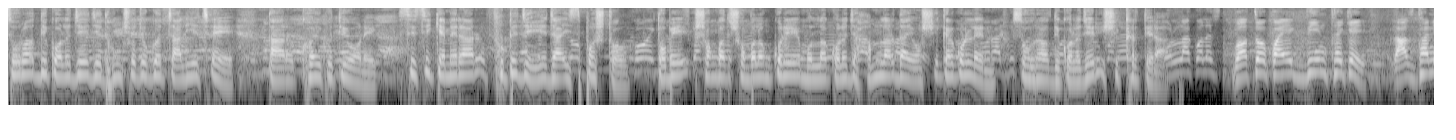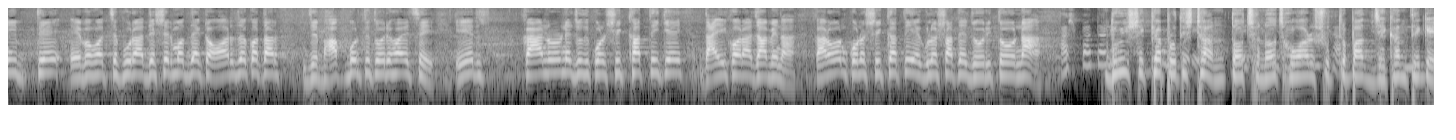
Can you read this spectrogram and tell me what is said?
সৌরাদ্দি কলেজে যে ধ্বংসযজ্ঞ চালিয়েছে, তার ক্ষয়ক্ষতিও অনেক। সিসি ক্যামেরার ফুটেজে যা স্পষ্ট। তবে সংবাদ সম্মেলন করে মোল্লা কলেজে হামলার দায় অস্বীকার করলেন সোহরাওয়ার্দী কলেজের শিক্ষার্থীরা। গত কয়েকদিন থেকে রাজধানীতে এবং হচ্ছে পুরা দেশের মধ্যে একটা অরাজকতার যে ভাবমূর্তি তৈরি হয়েছে, এর কারণে যদি কোনো শিক্ষার্থীকে দায়ী করা যাবে না কারণ কোনো শিক্ষার্থী এগুলোর সাথে জড়িত না। দুই শিক্ষা প্রতিষ্ঠান তছনছ হওয়ার সূত্রপাত যেখান থেকে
